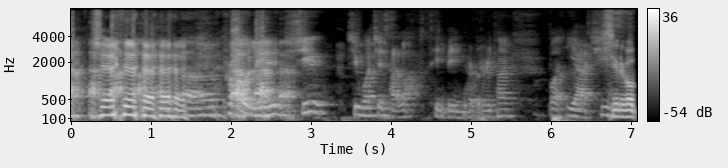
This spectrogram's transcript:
uh, probably she she watches a lot of TV in her free time. But yeah, she's She's gonna go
